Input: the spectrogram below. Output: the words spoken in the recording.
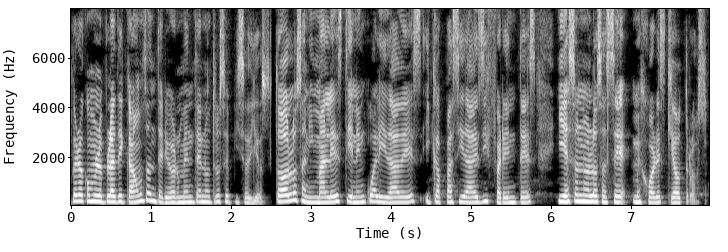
Pero como lo platicábamos anteriormente en otros episodios, todos los animales tienen cualidades y capacidades diferentes y eso no los hace mejores que otros.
